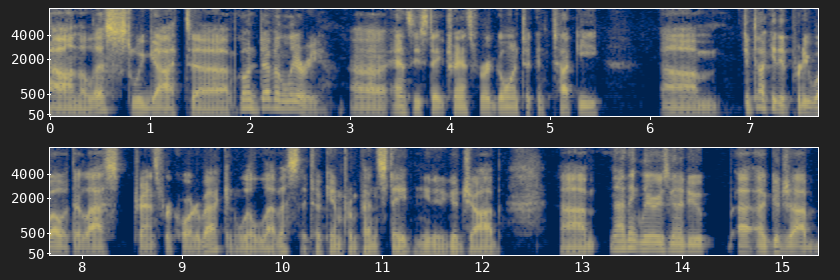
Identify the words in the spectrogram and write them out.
on the list, we got uh, I'm going Devin Leary, uh, NC State transfer going to Kentucky. Um, Kentucky did pretty well with their last transfer quarterback and Will Levis. They took him from Penn State and he did a good job. Um, I think Leary's going to do a, a, good job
